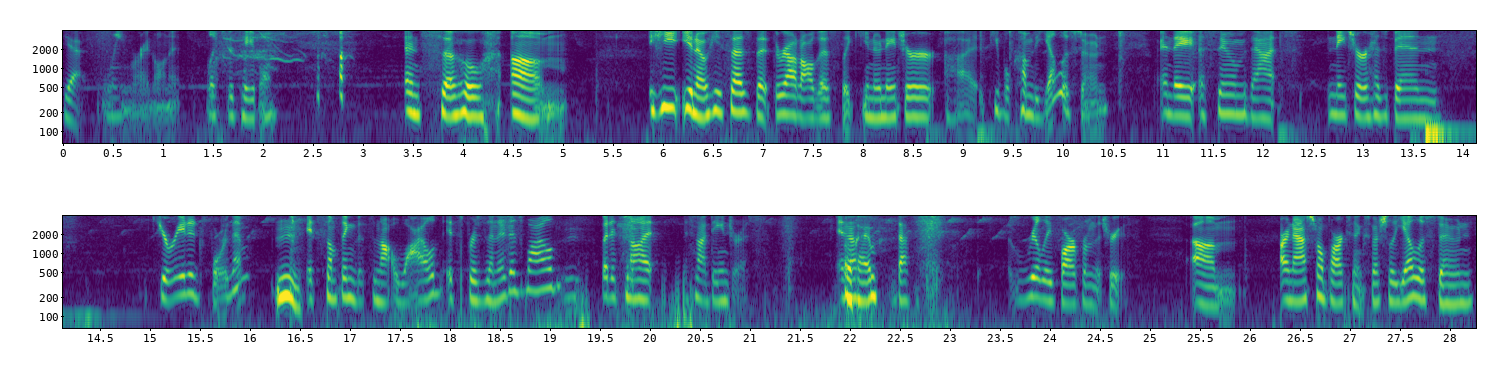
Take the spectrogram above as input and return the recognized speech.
Yes. lean right on it, like the table. and so, um, he, you know, he says that throughout all this, like, you know, nature, uh, people come to Yellowstone and they assume that nature has been curated for them. It's something that's not wild. It's presented as wild, but it's not. It's not dangerous, and that's Okay. that's really far from the truth. Um, our national parks, and especially Yellowstone,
